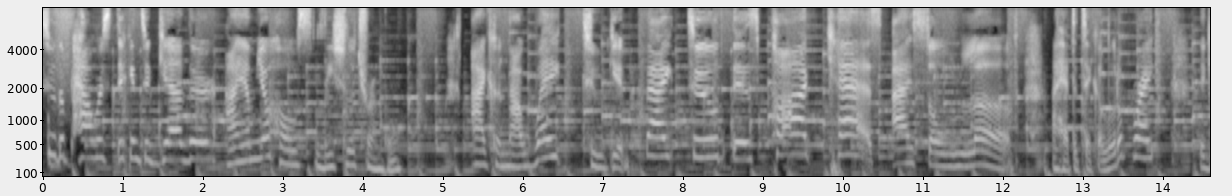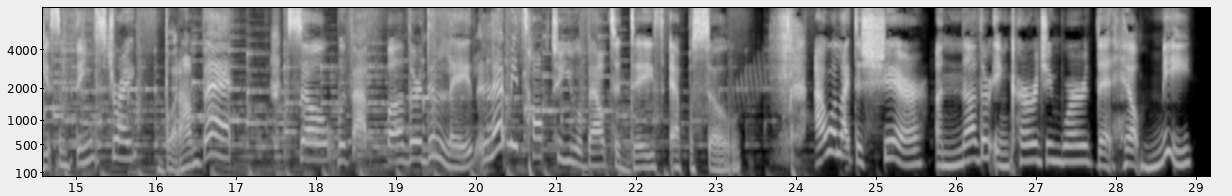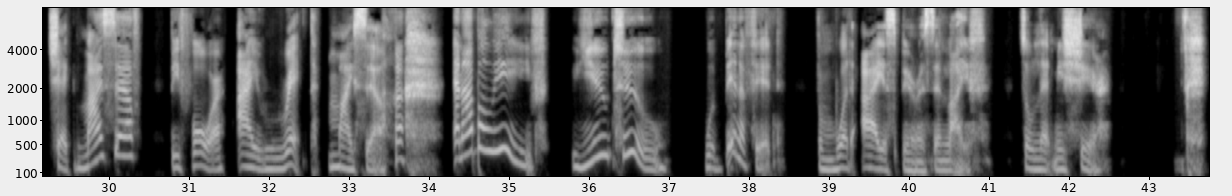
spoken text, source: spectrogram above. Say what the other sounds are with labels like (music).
To the Power Sticking Together. I am your host, Leisha Trimble. I could not wait to get back to this podcast I so love. I had to take a little break to get some things straight, but I'm back. So, without further delay, let me talk to you about today's episode. I would like to share another encouraging word that helped me check myself before I wrecked myself. (laughs) and I believe you too would benefit from what I experienced in life. So let me share.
